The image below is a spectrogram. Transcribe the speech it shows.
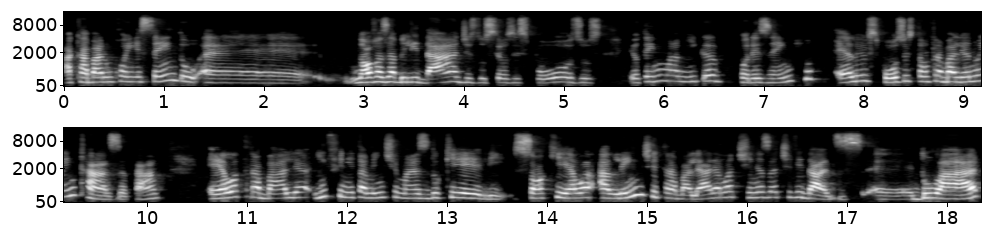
Acabaram conhecendo é, novas habilidades dos seus esposos. Eu tenho uma amiga, por exemplo, ela e o esposo estão trabalhando em casa, tá? ela trabalha infinitamente mais do que ele. Só que ela, além de trabalhar, ela tinha as atividades é, do lar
